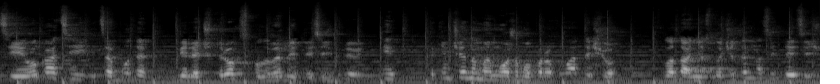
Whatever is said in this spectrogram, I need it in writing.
цієї локації, і це буде біля 4,5 тисяч гривень. І таким чином ми можемо порахувати, що вкладання 114 тисяч,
